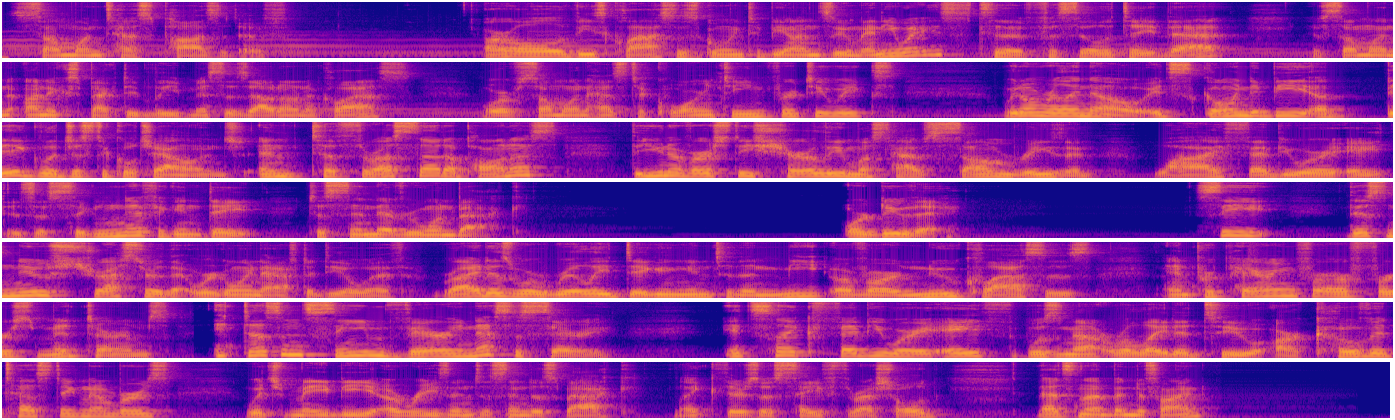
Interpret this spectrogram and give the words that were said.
someone tests positive. Are all of these classes going to be on Zoom anyways to facilitate that? If someone unexpectedly misses out on a class, or if someone has to quarantine for two weeks? We don't really know. It's going to be a big logistical challenge, and to thrust that upon us, the university surely must have some reason why February 8th is a significant date to send everyone back. Or do they? See, this new stressor that we're going to have to deal with, right as we're really digging into the meat of our new classes and preparing for our first midterms, it doesn't seem very necessary. It's like February 8th was not related to our COVID testing numbers, which may be a reason to send us back, like there's a safe threshold. That's not been defined.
